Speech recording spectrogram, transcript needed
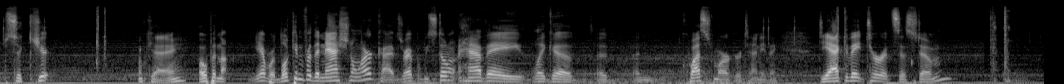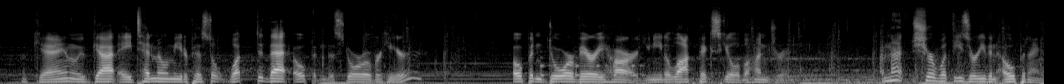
Secure. Okay. Open the. Yeah, we're looking for the National Archives, right? But we still don't have a, like, a, a, a quest marker to anything. Deactivate turret system. Okay, and we've got a 10 millimeter pistol. What did that open? This door over here? Open door very hard. You need a lockpick skill of 100. I'm not sure what these are even opening.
